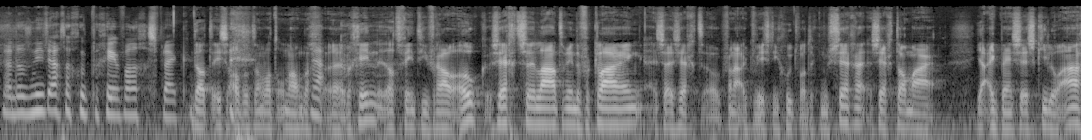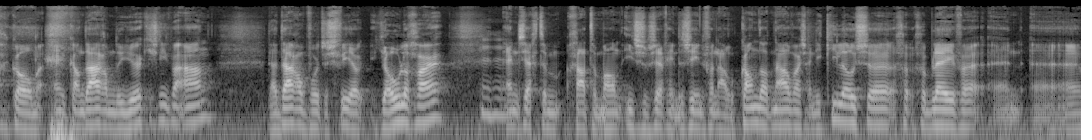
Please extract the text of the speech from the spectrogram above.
Nou, dat is niet echt een goed begin van een gesprek. Dat is altijd een wat onhandig Ja. eh, begin. Dat vindt die vrouw ook, zegt ze later in de verklaring. Zij zegt ook van, nou, ik wist niet goed wat ik moest zeggen. Zegt dan maar, ja, ik ben 6 kilo aangekomen en kan daarom de jurkjes niet meer aan. Nou, daarop wordt de sfeer joliger. Mhm. En zegt de, gaat de man iets zeggen in de zin van... nou, hoe kan dat nou? Waar zijn die kilo's eh, ge- gebleven? En eh,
